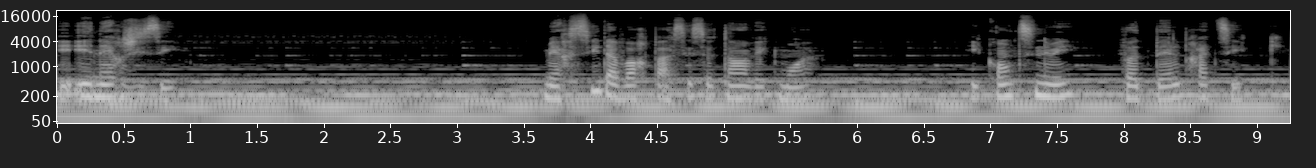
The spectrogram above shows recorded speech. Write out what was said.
et énergisé. Merci d'avoir passé ce temps avec moi et continuez votre belle pratique.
